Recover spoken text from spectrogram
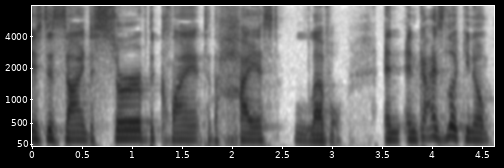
is designed to serve the client to the highest level. And and guys, look, you know,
